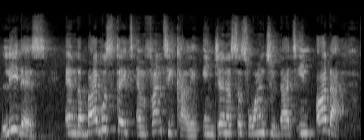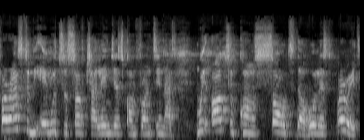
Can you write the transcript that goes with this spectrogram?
leaders. And the Bible states emphatically in Genesis 1 2 that in order for us to be able to solve challenges confronting us, we ought to consult the Holy Spirit.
